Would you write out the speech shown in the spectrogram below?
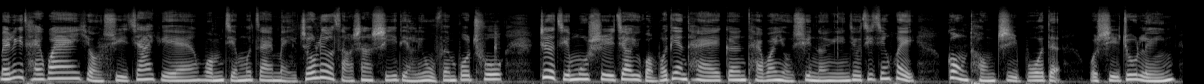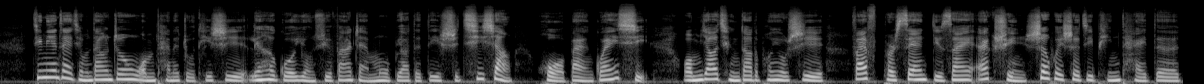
美丽台湾永续家园，我们节目在每周六早上十一点零五分播出。这个节目是教育广播电台跟台湾永续能源研究基金会共同制播的。我是朱玲。今天在节目当中，我们谈的主题是联合国永续发展目标的第十七项伙伴关系。我们邀请到的朋友是 Five Percent Design Action 社会设计平台的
